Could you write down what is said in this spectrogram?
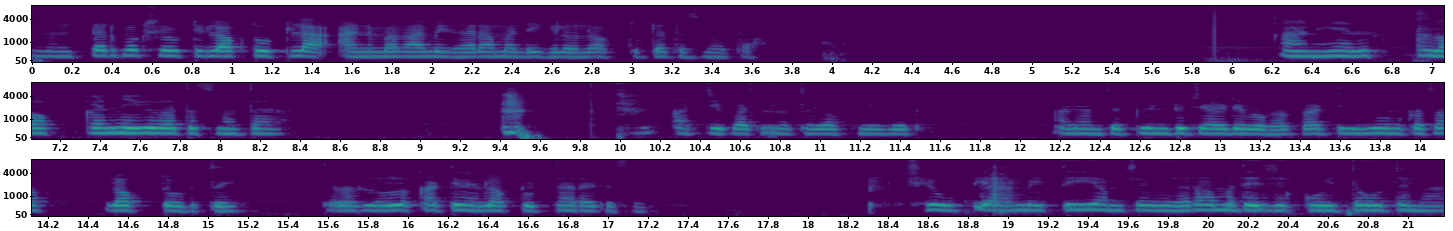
नंतर मग शेवटी लॉक तुटला आणि मग आम्ही घरामध्ये गेलो. लॉक तुटतच नव्हता. आणि लॉक काही निघतच नव्हता. अजिबात नव्हतं लॉक निघत. आणि आमच्या पिंटूची आयडिया बघा काठी घेऊन कसा लॉक तोडतो आहे त्याला ल- काठीने लॉक तुटणार आहे तसं. शेवटी आम्ही ते आमच्या घरामध्ये जे कोयतं होतं ना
